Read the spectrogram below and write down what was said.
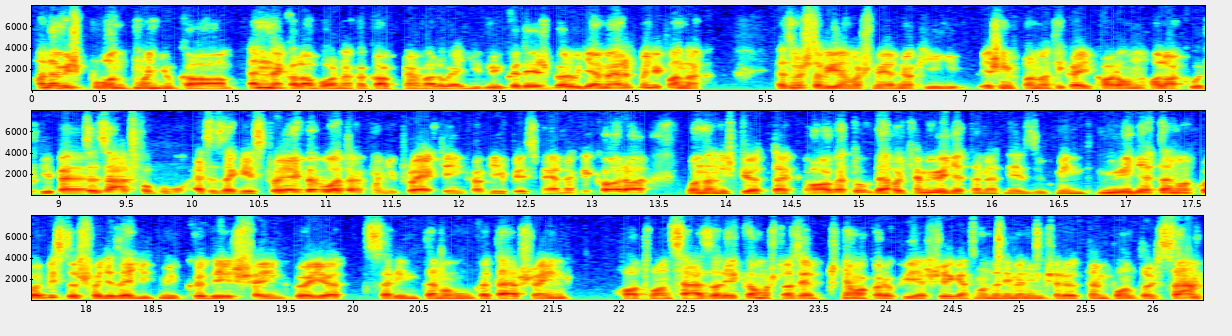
Ha nem is pont mondjuk a, ennek a labornak a kapcsán való együttműködésből, ugye mert mondjuk vannak Ez most a villamosmérnöki és informatikai karon alakult ki, persze ez átfogó ez az egész projekt, de voltak mondjuk projektjeink a gépészmérnöki karral, onnan is jöttek hallgatók, de hogyha műegyetemet nézzük, mint műegyetem, akkor biztos, hogy az együttműködéseinkből jött szerintem a munkatársaink 60%-a, most azért nem akarok hülyeséget mondani, mert nincs előttem pontos szám.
